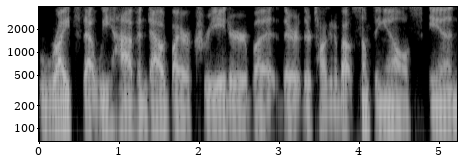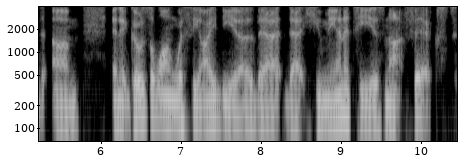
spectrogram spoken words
rights that we have endowed by our creator but they're they're talking about something else and um, and it goes along with the idea that that humanity is not fixed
